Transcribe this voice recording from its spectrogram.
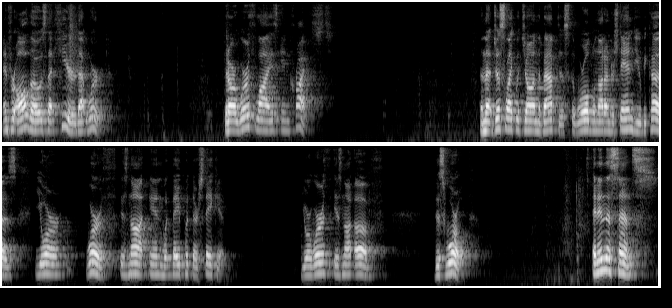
and for all those that hear that word. That our worth lies in Christ And that just like with John the Baptist, the world will not understand you because your worth is not in what they put their stake in. Your worth is not of this world. And in this sense,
